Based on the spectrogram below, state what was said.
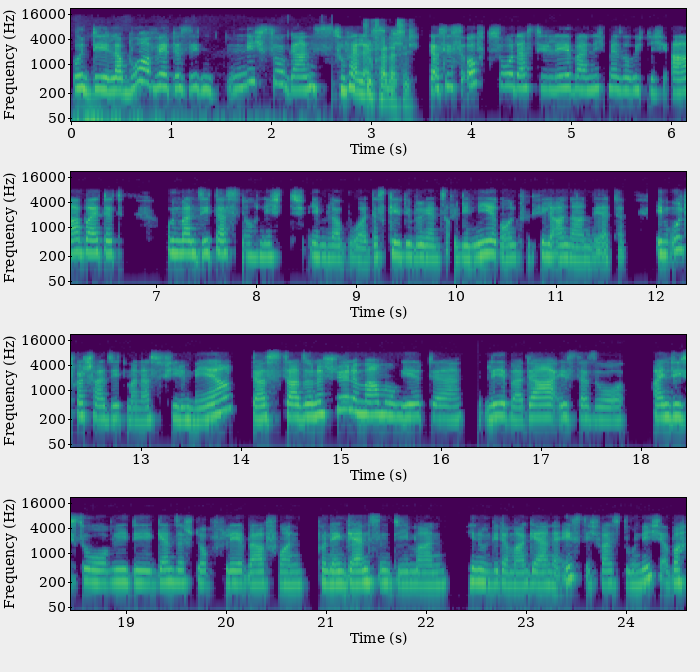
Und die Laborwerte sind nicht so ganz zuverlässig. Zuverlässig. Das ist oft so, dass die Leber nicht mehr so richtig arbeitet und man sieht das noch nicht im Labor. Das gilt übrigens für die Niere und für viele andere Werte. Im Ultraschall sieht man das viel mehr, dass da so eine schöne marmorierte Leber da ist, also eigentlich so wie die Gänsestopfleber von, von den Gänsen, die man hin und wieder mal gerne isst. Ich weiß du nicht, aber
